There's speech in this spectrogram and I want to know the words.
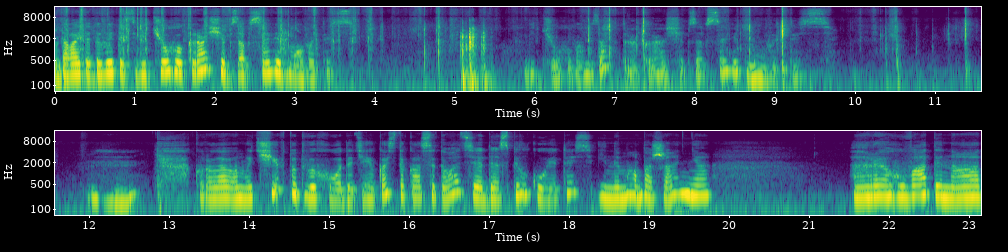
Давайте дивитись, від чого краще б за все відмовитись. Від чого вам завтра краще б за все відмовитись? Угу. Королева мечів тут виходить. і Якась така ситуація, де спілкуєтесь і нема бажання е, реагувати на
